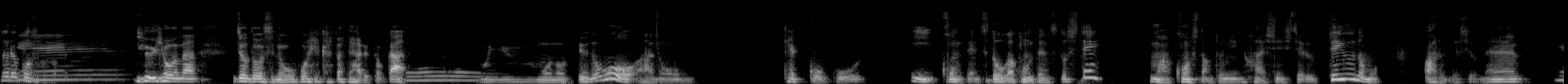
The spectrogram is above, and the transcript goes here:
それこそ。重要な助動詞の覚え方であるとか、おそういうものっていうのを、あの、結構こう、いいコンテンツ、動画コンテンツとして、まあ、コンスタントに配信してるっていうのもあるんですよね。へ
